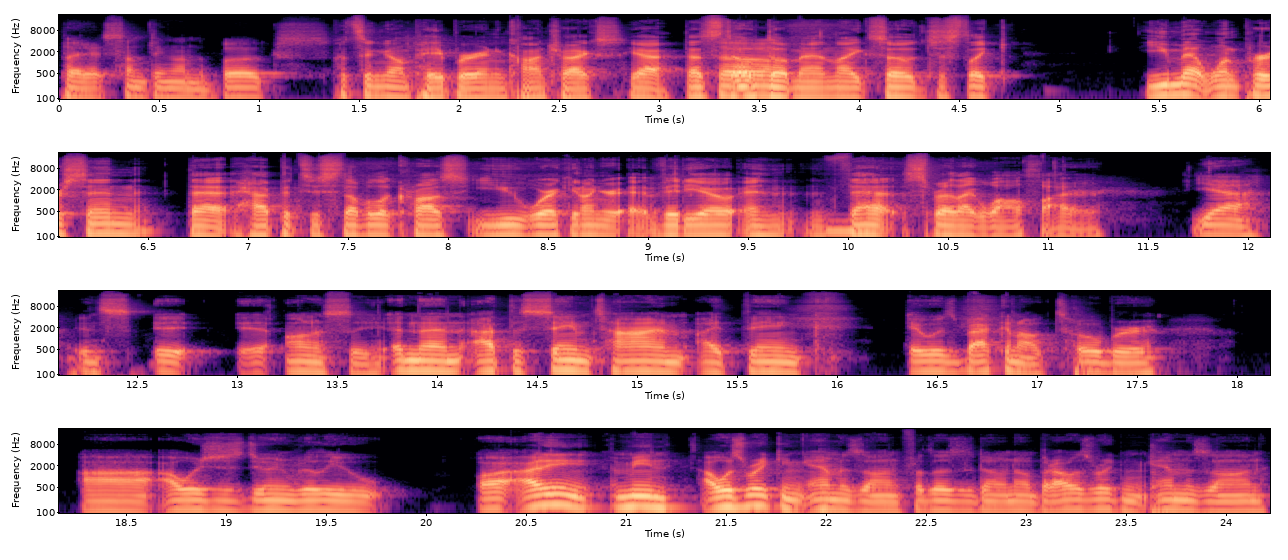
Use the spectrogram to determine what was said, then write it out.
put it, something on the books. Put something on paper and contracts. Yeah, that's So- dope, dope, man. Like, so just like you met one person that happened to stumble across you working on your video, and that spread like wildfire. Yeah, it's it, it honestly. And then at the same time, I think it was back in October. Uh, I was just doing really. I didn't. I mean, I was working Amazon. For those that don't know, but I was working Amazon,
